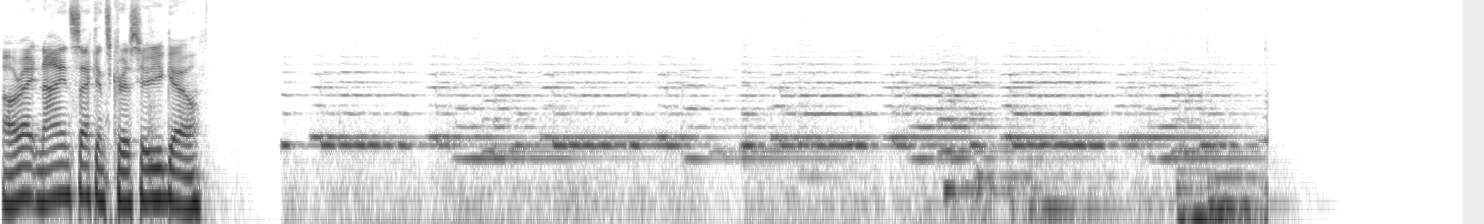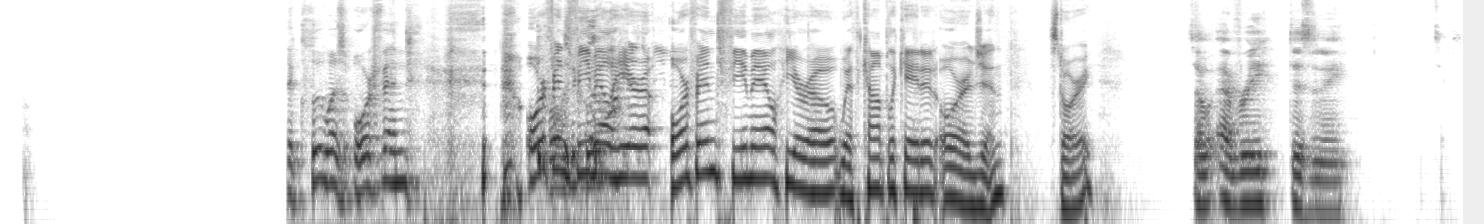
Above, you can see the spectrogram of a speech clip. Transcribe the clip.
All right. Nine seconds, Chris. Here you go. The clue was orphaned. Orphaned was the clue? female hero. Orphaned female hero with complicated origin story. So every Disney. Princess.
